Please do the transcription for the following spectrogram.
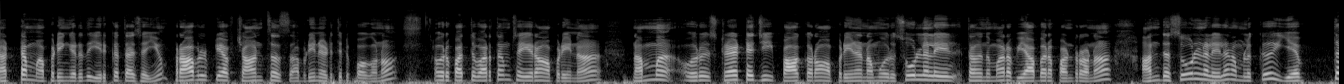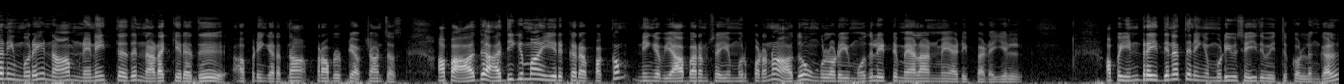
நட்டம் அப்படிங்கிறது இருக்கத்தான் செய்யும். ப்ராபபிலிட்டி ஆஃப் சான்சஸ் அப்படின்னு எடுத்துகிட்டு போகணும். ஒரு பத்து வருத்தம் செய்கிறோம் அப்படின்னா நம்ம ஒரு ஸ்ட்ராட்டஜி பார்க்குறோம் அப்படின்னா நம்ம ஒரு சூழ்நிலையில் தகுந்த மாதிரி வியாபாரம் பண்ணுறோன்னா அந்த சூழ்நிலையில் நம்மளுக்கு எத்தனை முறை நாம் நினைத்தது நடக்கிறது அப்படிங்கிறது தான் ப்ராபபிலிட்டி ஆஃப் சான்சஸ் அப்போ அது அதிகமாக இருக்கிற பக்கம் நீங்கள் வியாபாரம் செய்ய முற்படணும். அதுவும் உங்களுடைய முதலீட்டு மேலாண்மை அடிப்படையில். அப்போ இன்றைய தினத்தை நீங்கள் முடிவு செய்து வைத்துக்கொள்ளுங்கள்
